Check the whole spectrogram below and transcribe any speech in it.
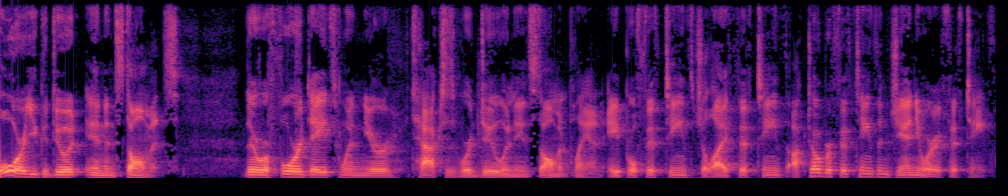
or you could do it in installments. There were four dates when your taxes were due in the installment plan April 15th, July 15th, October 15th, and January 15th.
